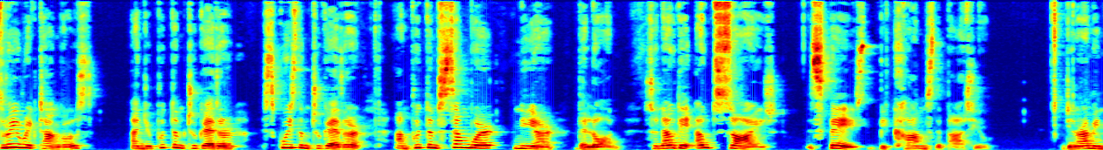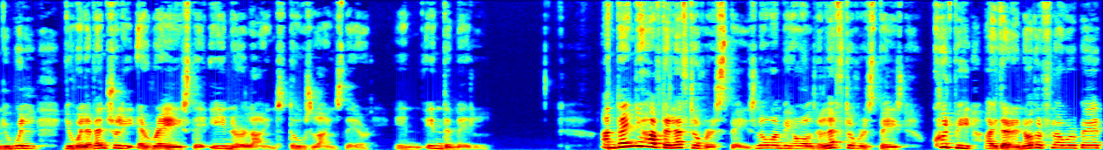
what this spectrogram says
three rectangles and you put them together, squeeze them together and put them somewhere near the lawn. So now the outside space becomes the patio. Do you know what I mean? You will you will eventually erase the inner lines, those lines there in, in the middle. And then you have the leftover space. Lo and behold, the leftover space could be either another flower bed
